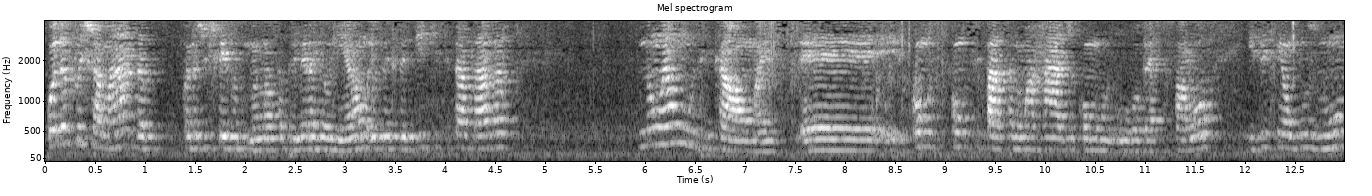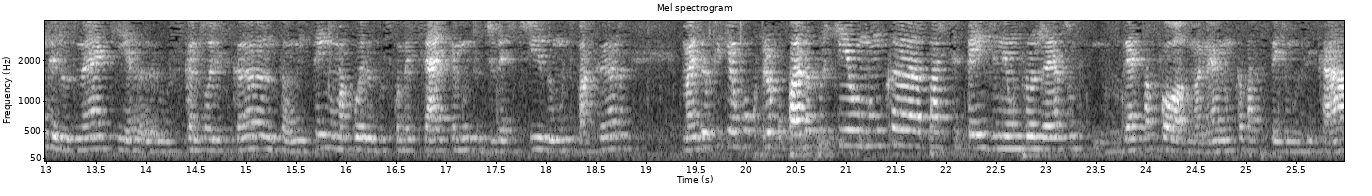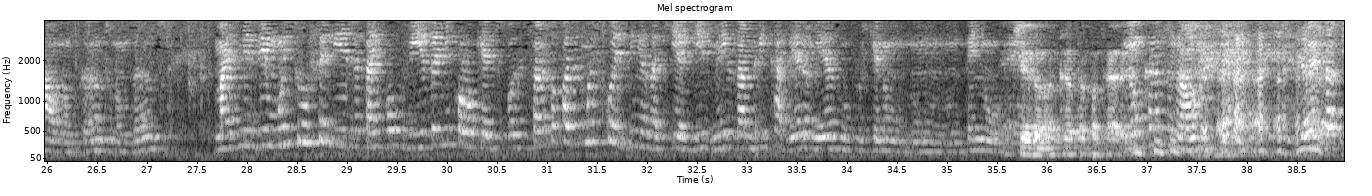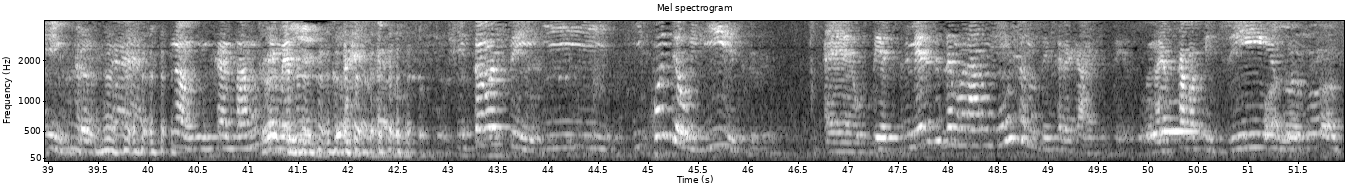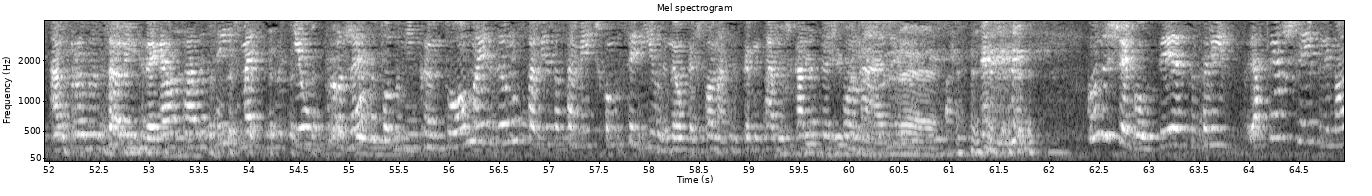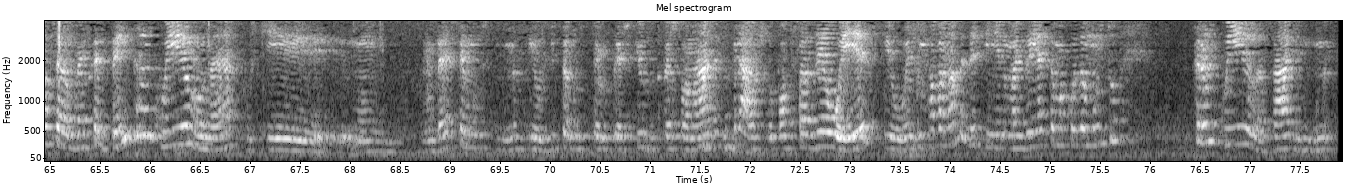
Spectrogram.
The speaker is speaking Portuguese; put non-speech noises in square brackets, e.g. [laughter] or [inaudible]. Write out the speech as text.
Quando eu fui chamada, quando a gente fez a nossa primeira reunião, eu percebi que se tratava não é um musical, mas é, como, como se passa numa rádio, como o Roberto falou, existem alguns números né, que uh, os cantores cantam e tem uma coisa dos comerciais que é muito divertido, muito bacana, mas eu fiquei um pouco preocupada porque eu nunca participei de nenhum projeto dessa forma, né? nunca participei de musical, não canto, não danço, mas me vi muito feliz de estar envolvida e me coloquei à disposição. Eu estou fazendo umas coisinhas aqui e ali, meio da brincadeira mesmo, porque não, não, não tenho. É... Tira, ela canta pra caramba. Não canto, não. [laughs] canta [laughs] sim, canta. É, não, cantar não sei, mas. então, assim, e, e quando eu li é, o texto. Primeiro, eles demoraram muito a nos entregar esse texto. Né? Eu ficava pedindo, a produção me entregava, eu falava, gente, mas porque o projeto todo me encantou, mas eu não sabia exatamente como seria né, o personagem. Vocês perguntaram de cada personagem. É. [laughs] Quando chegou o texto, eu falei, até achei, falei, nossa, vai ser bem tranquilo, né? Porque não, não deve ter muito. Assim, eu vi pelo, pelo perfil dos personagens, eu falei, ah, acho que eu posso fazer ou esse ou esse, não estava nada definido, mas ia ser uma coisa muito tranquila, sabe?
